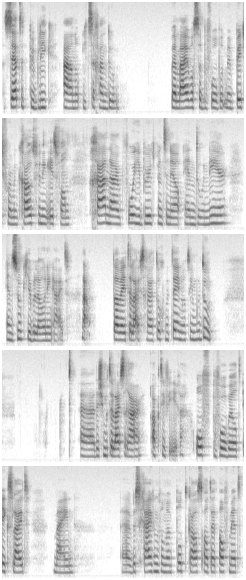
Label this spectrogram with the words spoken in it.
zet het publiek aan om iets te gaan doen. Bij mij was dat bijvoorbeeld mijn pitch voor mijn crowdfunding is van ga naar voorjebuurt.nl en doneer en zoek je beloning uit. Nou, dan weet de luisteraar toch meteen wat hij moet doen. Uh, dus je moet de luisteraar activeren. Of bijvoorbeeld, ik sluit mijn uh, beschrijving van mijn podcast altijd af met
